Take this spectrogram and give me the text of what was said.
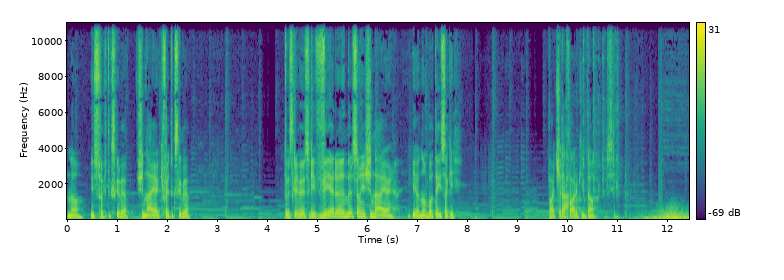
Não, isso foi tu que escreveu. Schneier, que foi tu que escreveu. Tu escreveu isso aqui, Ver Anderson e Schneier. Eu não botei isso aqui. Pode tirar Tá. fora aqui então. Uhum.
